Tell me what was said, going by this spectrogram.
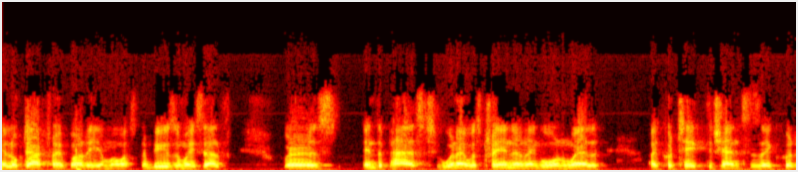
I looked after my body and I wasn't abusing myself. Whereas in the past, when I was training and going well, I could take the chances. I could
